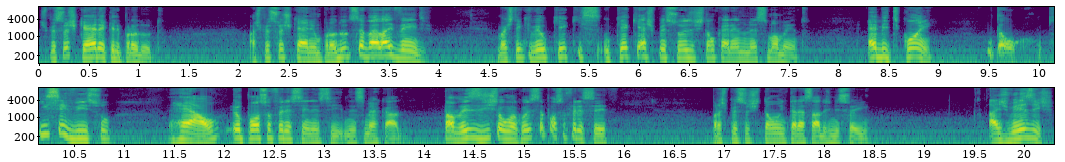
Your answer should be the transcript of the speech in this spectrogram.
As pessoas querem aquele produto. As pessoas querem um produto, você vai lá e vende. Mas tem que ver o que, que, o que, que as pessoas estão querendo nesse momento. É Bitcoin? Então, que serviço real eu posso oferecer nesse, nesse mercado? Talvez exista alguma coisa que você possa oferecer para as pessoas que estão interessadas nisso aí. Às vezes,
